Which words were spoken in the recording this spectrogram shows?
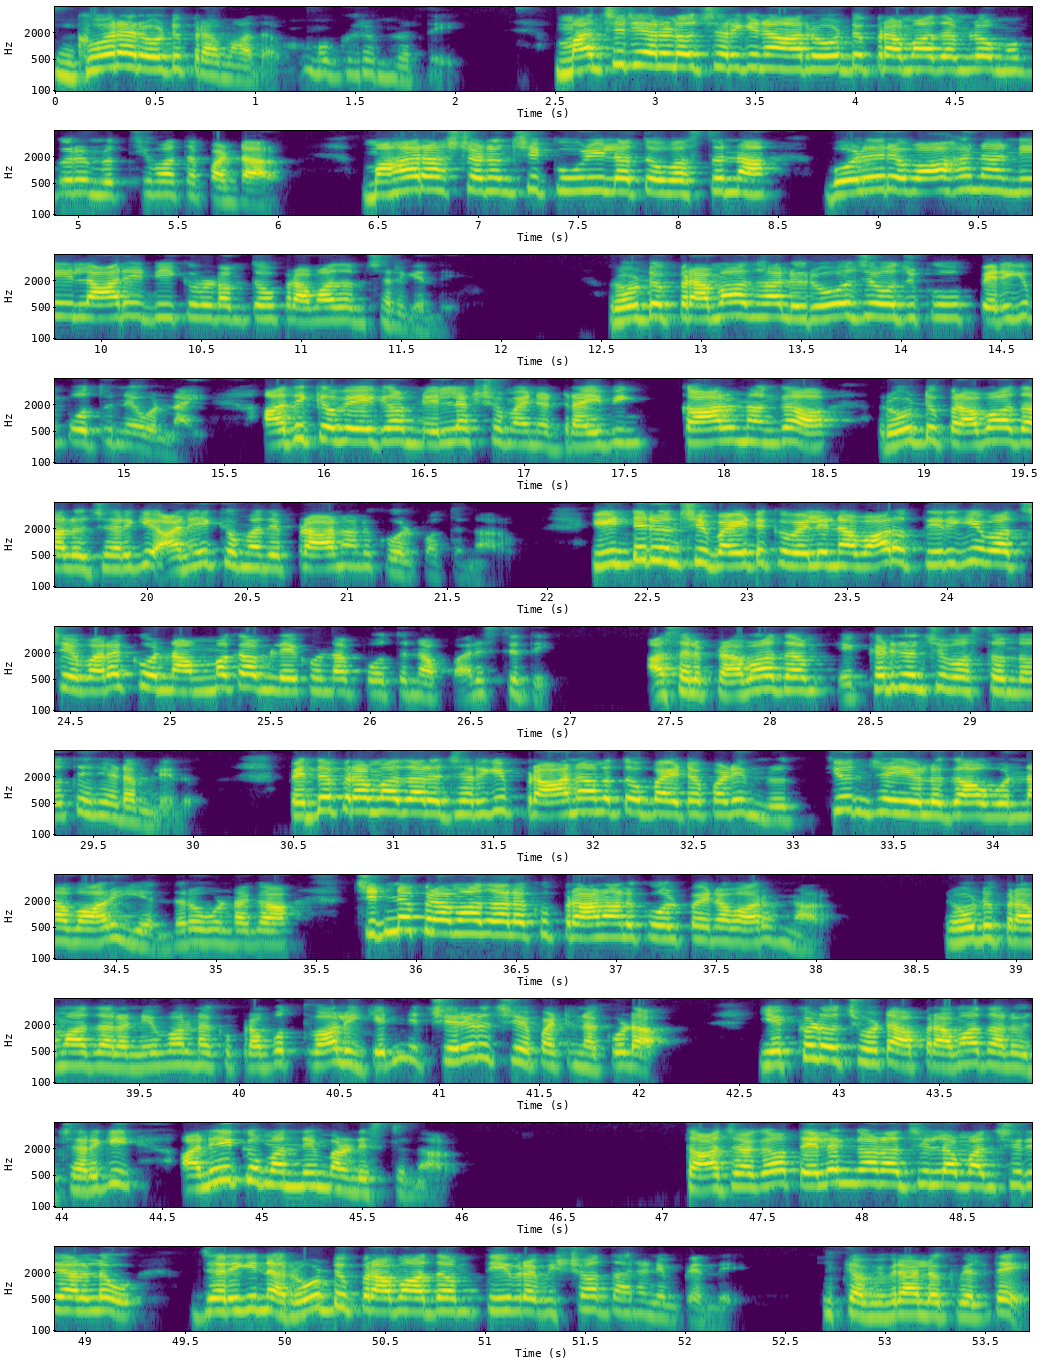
ఘోర రోడ్డు ప్రమాదం. ముగ్గురు మృతి. మంచిర్యాలలో జరిగిన ఆ రోడ్డు ప్రమాదంలో ముగ్గురు మృత్యువాత పడ్డారు. మహారాష్ట్ర నుంచి కూలీలతో వస్తున్న బొలెరో వాహనాన్ని లారీ ఢీకొనడంతో ప్రమాదం జరిగింది. రోడ్డు ప్రమాదాలు రోజు రోజుకు పెరిగిపోతూనే ఉన్నాయి. అధిక వేగం నిర్లక్ష్యమైన డ్రైవింగ్ కారణంగా రోడ్డు ప్రమాదాలు జరిగి అనేక మంది ప్రాణాలు కోల్పోతున్నారు. ఇంటి నుంచి బయటకు వెళ్ళిన వారు తిరిగి వచ్చే వరకు నమ్మకం లేకుండా పోతున్న పరిస్థితి. అసలు ప్రమాదం ఎక్కడి నుంచి వస్తుందో తెలియడం లేదు. పెద్ద ప్రమాదాలు జరిగి ప్రాణాలతో బయటపడి మృత్యుంజయులుగా ఉన్న వారు ఎందరో ఉండగా చిన్న ప్రమాదాలకు ప్రాణాలు కోల్పోయిన వారు ఉన్నారు. రోడ్డు ప్రమాదాల నివారణకు ప్రభుత్వాలు ఎన్ని చర్యలు చేపట్టినా కూడా ఎక్కడో చోట ప్రమాదాలు జరిగి అనేక మంది మరణిస్తున్నారు. తాజాగా తెలంగాణ జిల్లా మంచిర్యాలలో జరిగిన రోడ్డు ప్రమాదం తీవ్ర విషాదాన్ని నింపింది. ఇక వివరాల్లోకి వెళ్తే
